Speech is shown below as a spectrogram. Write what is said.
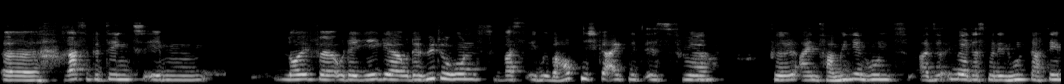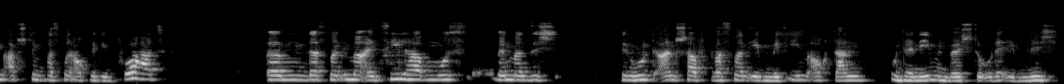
äh, rassebedingt eben Läufer oder Jäger oder Hütehund, was eben überhaupt nicht geeignet ist für, für einen Familienhund. Also immer, dass man den Hund nach dem abstimmt, was man auch mit ihm vorhat. Ähm, dass man immer ein Ziel haben muss, wenn man sich den Hund anschafft, was man eben mit ihm auch dann unternehmen möchte oder eben nicht.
